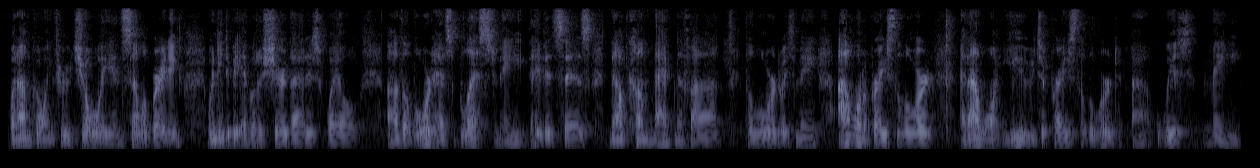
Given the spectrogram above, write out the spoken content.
When I'm going through joy and celebrating, we need to be able to share that as well. Uh, the Lord has blessed me, David says. Now come magnify the Lord with me. I want to praise the Lord, and I want you to praise the Lord uh, with me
